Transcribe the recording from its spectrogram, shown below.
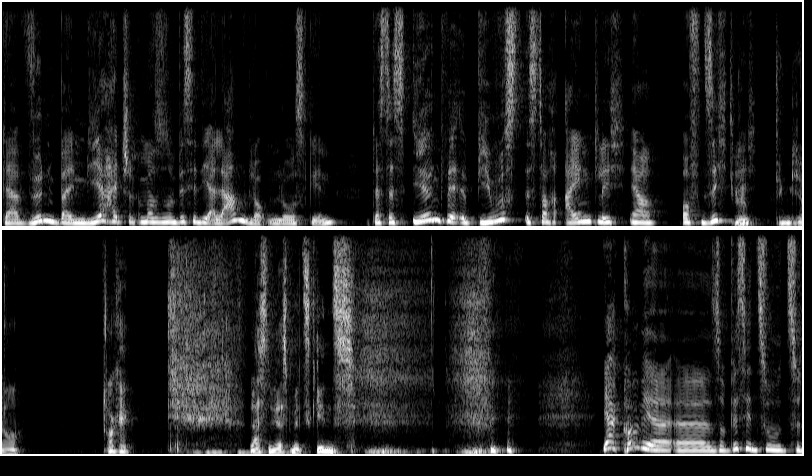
da würden bei mir halt schon immer so ein bisschen die Alarmglocken losgehen. Dass das irgendwer abused, ist doch eigentlich, ja, offensichtlich. Ja, denke ich auch. Okay lassen wir es mit Skins. ja, kommen wir äh, so ein bisschen zu, zu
